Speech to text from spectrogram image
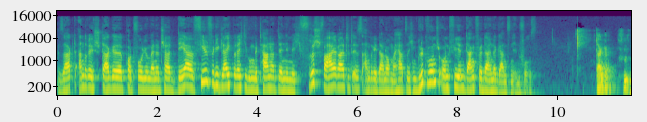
Sagt André Stagge, Portfolio Manager, der viel für die Gleichberechtigung getan hat, der nämlich frisch verheiratet ist. André, da nochmal herzlichen Glückwunsch und vielen Dank für deine ganzen Infos. Danke.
